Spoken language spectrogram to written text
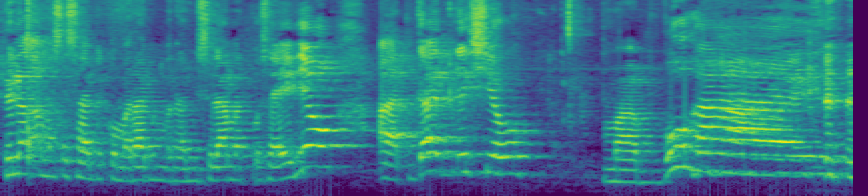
yun lang ang masasabi ko. Maraming maraming salamat po sa inyo at God bless you. Mabuhay!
